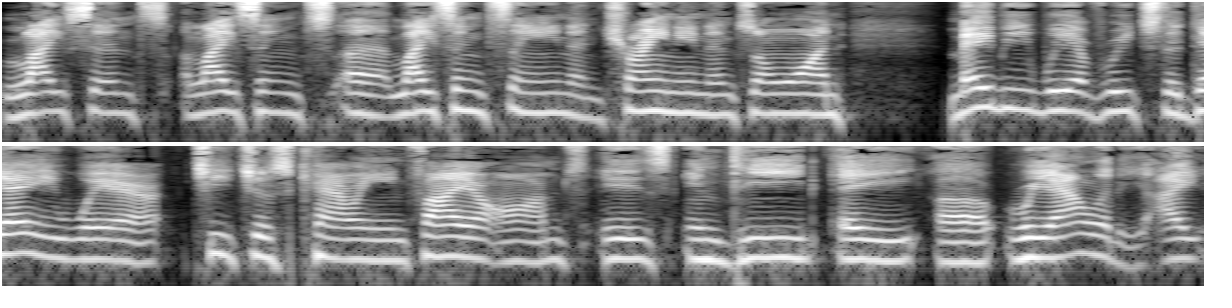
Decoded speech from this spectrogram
license, license, uh, licensing and training and so on. Maybe we have reached a day where teachers carrying firearms is indeed a uh, reality. I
